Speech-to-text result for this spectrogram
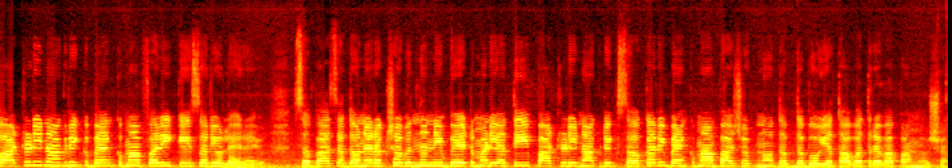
પાટડી નાગરિક બેંકમાં ફરી કેસરીઓ લહેરાયો. સભાસદોને રક્ષાબંધનની ભેટ મળી હતી. પાટડી નાગરિક સહકારી બેંકમાં ભાજપનો દબદબો યથાવત રહેવા પામ્યો છે.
